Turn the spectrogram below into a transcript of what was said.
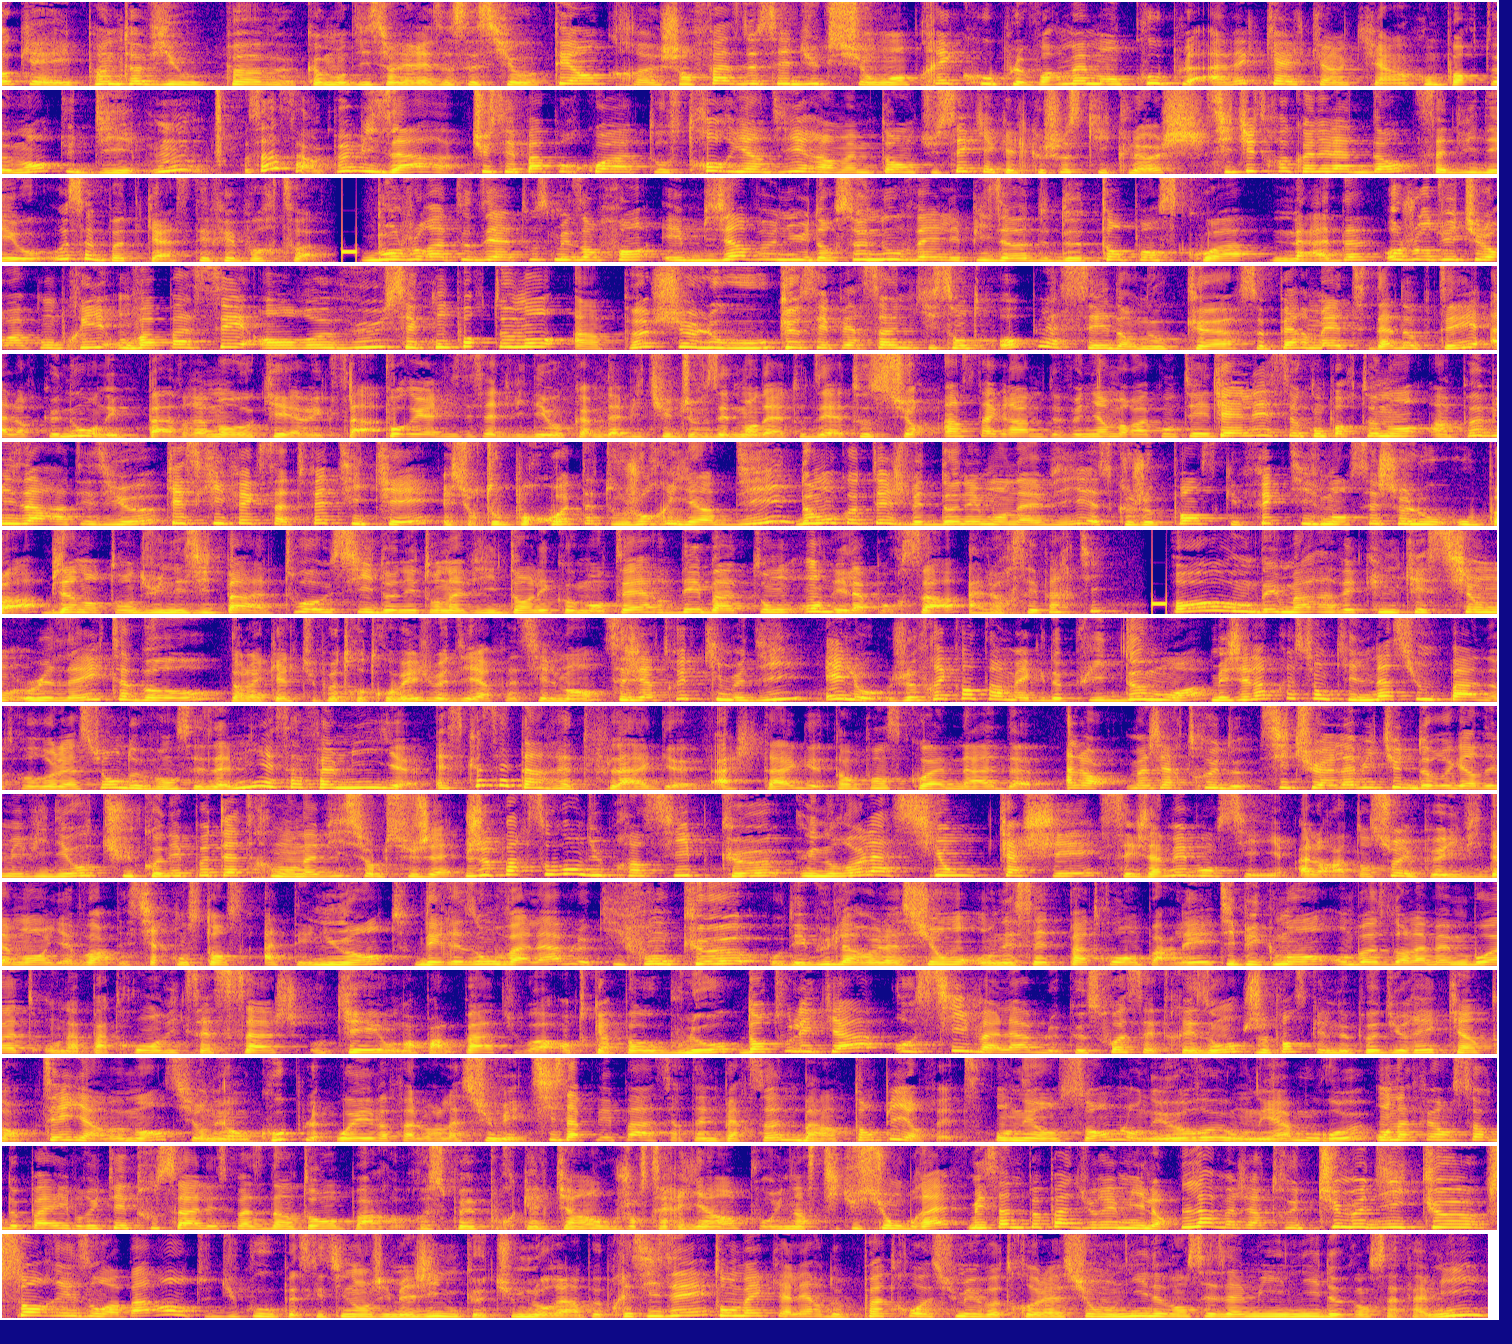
Ok, point of view, POV, comme on dit sur les réseaux sociaux. T'es en crush, en phase de séduction, en pré-couple, voire même en couple avec quelqu'un qui a un comportement, tu te dis, Hum, ça c'est un peu bizarre. Tu sais pas pourquoi, t'oses trop rien dire et en même temps tu sais qu'il y a quelque chose qui cloche. Si tu te reconnais là-dedans, cette vidéo ou ce podcast est fait pour toi. Bonjour à toutes et à tous mes enfants et bienvenue dans ce nouvel épisode de T'en penses quoi, Nad? Aujourd'hui tu l'auras compris, on va passer en revue ces comportements un peu chelous que ces personnes qui sont haut placées dans nos cœurs se permettent d'adopter alors que nous on n'est pas vraiment ok avec ça. Pour réaliser cette vidéo, comme d'habitude, je vous ai demandé à toutes et à tous sur Instagram de venir me raconter quel est ce comportement un peu bizarre à tes yeux, qu'est-ce qui fait que ça te fait tiquer, et surtout pourquoi t'as toujours rien dit. De mon côté, je vais te donner mon avis, est-ce que je pense qu'effectivement c'est chelou ou pas? Bien entendu, n'hésite pas à toi aussi donner ton avis dans les commentaires, débattons, on est là pour ça. Alors c'est parti Oh, on démarre avec une question relatable, dans laquelle tu peux te retrouver, je veux dire, facilement. C'est Gertrude qui me dit Hello, je fréquente un mec depuis deux mois, mais j'ai l'impression qu'il n'assume pas notre relation devant ses amis et sa famille. Est-ce que c'est un red flag? Hashtag, t'en penses quoi, Nad? Alors, ma Gertrude, si tu as l'habitude de regarder mes vidéos, tu connais peut-être mon avis sur le sujet. Je pars souvent du principe que une relation cachée, c'est jamais bon signe. Alors attention, il peut évidemment y avoir des circonstances atténuantes, des raisons valables qui font que, au début de la relation, on essaie de pas trop en parler Typiquement, on bosse dans la même boîte, on n'a pas trop envie que ça se sache, ok, on n'en parle pas, tu vois, en tout cas pas au boulot. Dans tous les cas, aussi valable que soit cette raison, je pense qu'elle ne peut durer qu'un temps. Tu sais, il y a un moment, si on est en couple, ouais, il va falloir l'assumer. Si ça plaît pas à certaines personnes, ben tant pis en fait. On est ensemble, on est heureux, on est amoureux. On a fait en sorte de pas ébruiter tout ça l'espace d'un temps par respect pour quelqu'un ou j'en sais rien, pour une institution, bref. Mais ça ne peut pas durer mille ans. Là, ma Gertrude, tu me dis que sans raison apparente, du coup, parce que sinon j'imagine que tu me l'aurais un peu précisé, ton mec a l'air de pas trop assumer votre relation ni devant ses amis ni devant sa famille.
